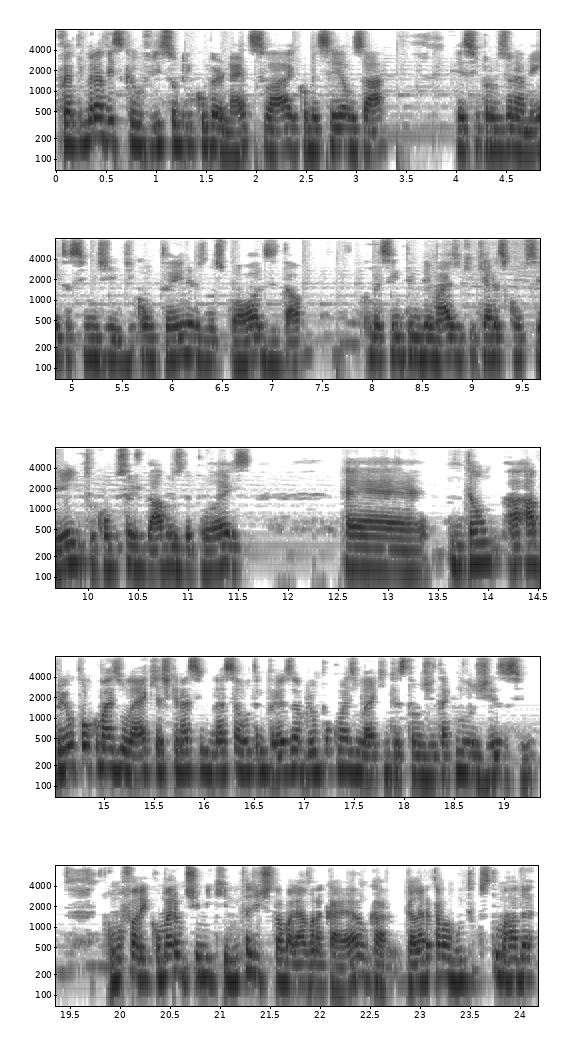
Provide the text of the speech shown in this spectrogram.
foi a primeira vez que eu vi sobre Kubernetes lá e comecei a usar esse provisionamento assim de, de containers nos pods e tal. Comecei a entender mais o que, que era esse conceito, como isso ajudava nos deploys. É, então, abriu um pouco mais o leque, acho que nessa, nessa outra empresa abriu um pouco mais o leque em questão de tecnologias, assim. Como eu falei, como era um time que muita gente trabalhava na Kaelon, cara, a galera estava muito acostumada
